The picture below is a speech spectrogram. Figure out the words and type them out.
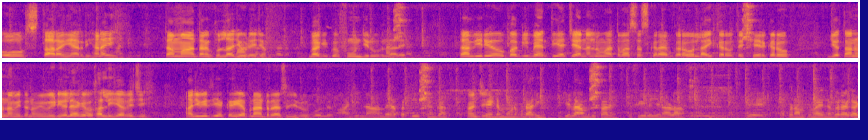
ਉਹ 17000 ਦੀ ਹਨਾ ਜੀ? ਤਾਂ ਮਾਂ ਤਾਂ ਖੁੱਲਾ ਜੋੜੇ 'ਚ। ਬਾਕੀ ਕੋਈ ਫੋਨ ਜ਼ਰੂਰ ਲਾ ਲੇ। ਹਾਂਜੀ, ਤਾਂ ਵੀਰਿਓ ਬਾਕੀ ਬੇਨਤੀ ਹੈ ਚੈਨਲ ਨੂੰ ਮਤਵਾ ਸਬਸਕ੍ਰਾਈਬ ਕਰੋ ਲਾਈਕ ਕਰੋ ਤੇ ਸ਼ੇਅਰ ਕਰੋ। ਜੋ ਤੁਹਾਨੂੰ ਨਵੀਂ ਤੋਂ ਨਵੀਂ ਵੀਡੀਓ ਲਿਆ ਕੇ ਵਿਖਾਲੀ ਜਾਵੇ ਜੀ। ਹਾਂਜੀ ਵੀਰ ਜੀ ਇੱਕ ਵਾਰੀ ਆਪਣਾ ਐਡਰੈਸ ਜ਼ਰੂਰ ਬੋਲਿਓ। ਹਾਂਜੀ ਨਾਮ ਮੇਰਾ ਪ੍ਰਦੀਪ ਸਿੰਘ ਆ। ਹਾਂਜੀ। ਪਿੰਡ ਮੋਹਨ ਭੰਡਾਰੀ ਜ਼ਿਲ੍ਹਾ ਅੰਮ੍ਰਿਤਸਰ ਤਹਿਸੀਲ ਜਨਾਲਾ। ਤੇ ਆਪਣਾ ਮੋਬਾਈਲ ਨੰਬਰ ਹੈਗਾ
